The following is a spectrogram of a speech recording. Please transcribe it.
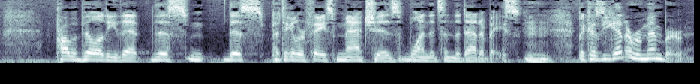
probability that this this particular face matches one that's in the database. Mm-hmm. Because you got to remember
